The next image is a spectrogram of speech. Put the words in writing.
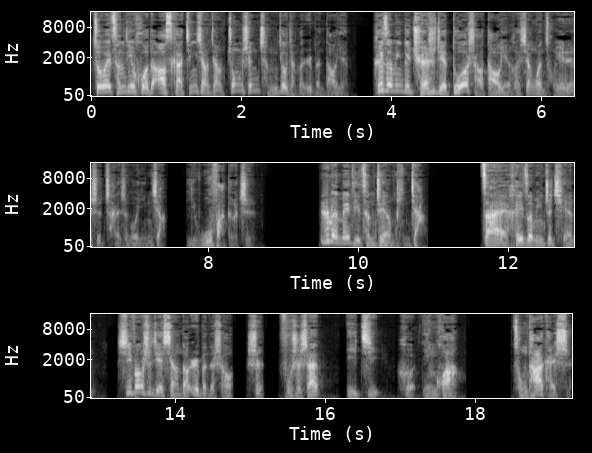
作为曾经获得奥斯卡金像奖终身成就奖的日本导演，黑泽明对全世界多少导演和相关从业人士产生过影响，已无法得知。日本媒体曾这样评价：在黑泽明之前，西方世界想到日本的时候是富士山、艺伎和樱花；从他开始，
